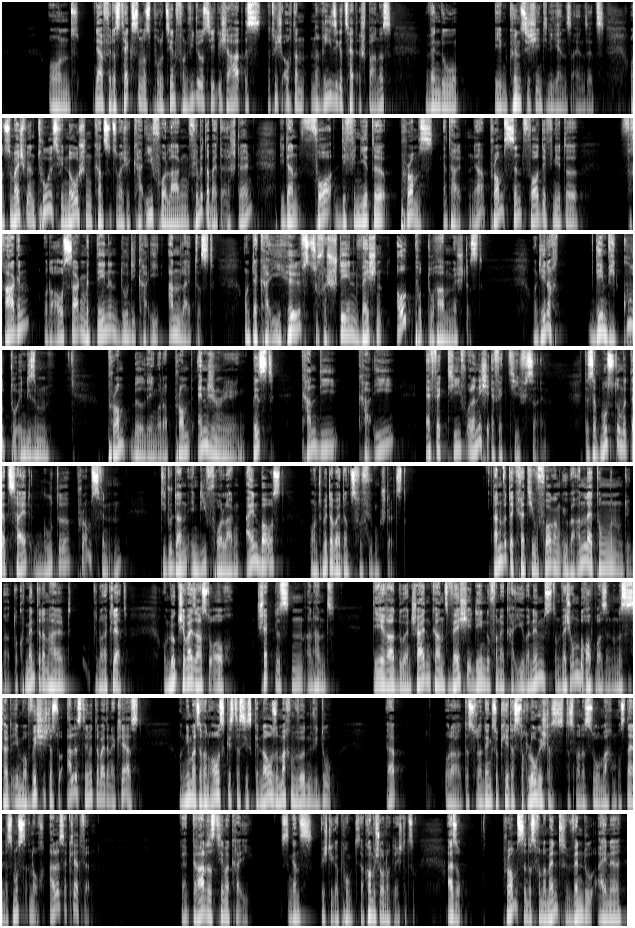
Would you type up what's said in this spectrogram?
Und ja, für das Texten und das Produzieren von Videos jeglicher Art ist natürlich auch dann eine riesige Zeitersparnis, wenn du eben künstliche Intelligenz einsetzt. Und zum Beispiel in Tools wie Notion kannst du zum Beispiel KI-Vorlagen für Mitarbeiter erstellen, die dann vordefinierte Prompts enthalten. Ja? Prompts sind vordefinierte Fragen oder Aussagen, mit denen du die KI anleitest und der KI hilfst zu verstehen, welchen Output du haben möchtest. Und je nachdem, wie gut du in diesem Prompt Building oder Prompt Engineering bist, kann die KI effektiv oder nicht effektiv sein. Deshalb musst du mit der Zeit gute Prompts finden, die du dann in die Vorlagen einbaust und Mitarbeitern zur Verfügung stellst. Dann wird der kreative Vorgang über Anleitungen und über Dokumente dann halt genau erklärt. Und möglicherweise hast du auch Checklisten, anhand derer du entscheiden kannst, welche Ideen du von der KI übernimmst und welche unbrauchbar sind. Und es ist halt eben auch wichtig, dass du alles den Mitarbeitern erklärst und niemals davon ausgehst, dass sie es genauso machen würden wie du. Ja, oder dass du dann denkst, okay, das ist doch logisch, dass, dass man das so machen muss. Nein, das muss dann auch alles erklärt werden. Gerade das Thema KI ist ein ganz wichtiger Punkt. Da komme ich auch noch gleich dazu. Also, Prompts sind das Fundament, wenn du eine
